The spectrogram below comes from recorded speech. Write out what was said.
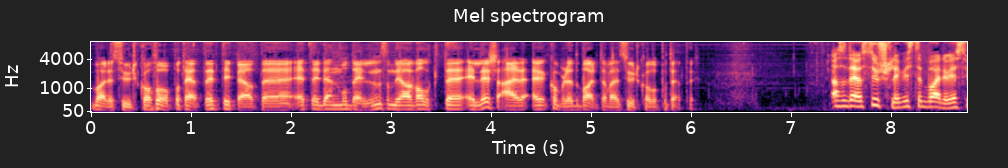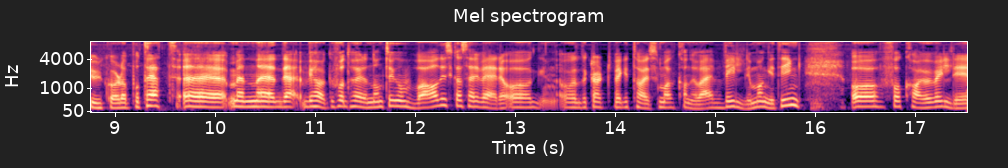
Bare surkål og poteter. tipper jeg at eh, Etter den modellen som de har valgt ellers, er, kommer det bare til å være surkål og poteter. Altså Det er jo stusslig hvis det bare er surkål og potet. Eh, men eh, det, vi har jo ikke fått høre noen ting om hva de skal servere. Og, og, det er klart Vegetarisk mat kan jo være veldig mange ting. Og folk har jo veldig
